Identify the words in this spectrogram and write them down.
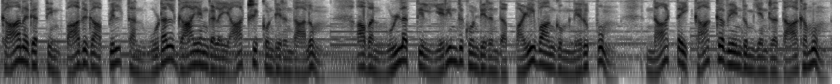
கானகத்தின் பாதுகாப்பில் தன் உடல் காயங்களை ஆற்றிக் கொண்டிருந்தாலும் அவன் உள்ளத்தில் எரிந்து கொண்டிருந்த பழிவாங்கும் நெருப்பும் நாட்டை காக்க வேண்டும் என்ற தாகமும்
